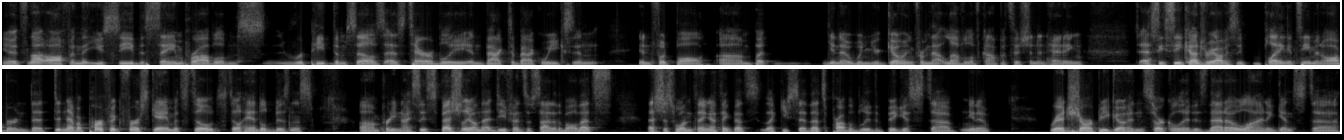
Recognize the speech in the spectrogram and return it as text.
You know, it's not often that you see the same problems repeat themselves as terribly in back-to-back weeks in in football. Um, but you know, when you're going from that level of competition and heading to SEC country, obviously playing a team in Auburn that didn't have a perfect first game, but still still handled business um, pretty nicely, especially on that defensive side of the ball. That's that's just one thing. I think that's like you said, that's probably the biggest uh, you know red sharpie, go ahead and circle it. Is that O line against uh,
